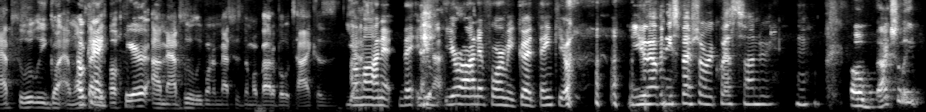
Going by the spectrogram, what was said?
absolutely going. Once I Okay. get off here, I'm absolutely going to message them about a bow tie because yes, I'm on it. They- you, Yes. You're on it for me. Good. Thank you. You have any special requests, Andrii? Oh, actually,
